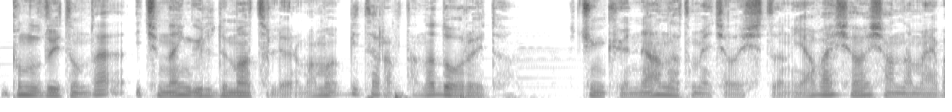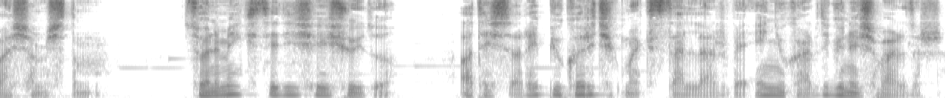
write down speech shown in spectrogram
Bunu duyduğumda içimden güldüğümü hatırlıyorum ama bir taraftan da doğruydu. Çünkü ne anlatmaya çalıştığını yavaş yavaş anlamaya başlamıştım. Söylemek istediği şey şuydu. Ateşler hep yukarı çıkmak isterler ve en yukarıda güneş vardır.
